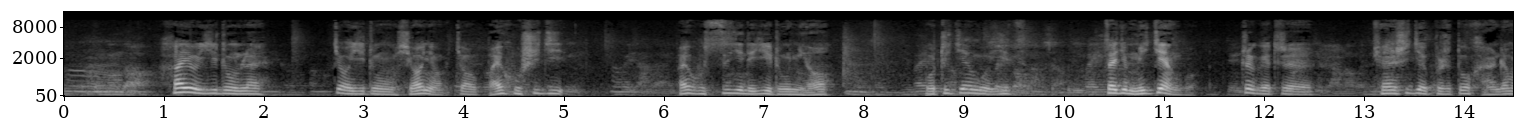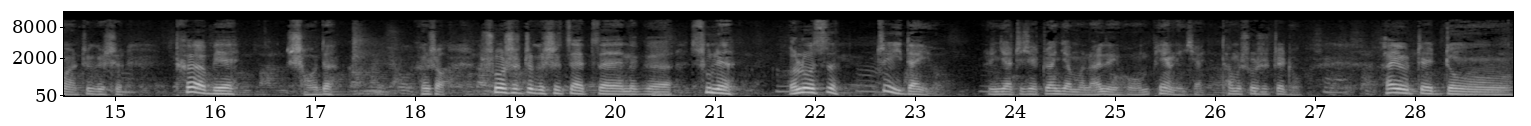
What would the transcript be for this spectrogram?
嗯。还有一种呢。叫一种小鸟，叫白虎司机，白虎司机的一种鸟，我只见过一次，再就没见过。这个是全世界不是都喊着吗？这个是特别少的，很少。说是这个是在在那个苏联、俄罗斯这一带有，人家这些专家们来了以后，我们骗了一下，他们说是这种。还有这种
